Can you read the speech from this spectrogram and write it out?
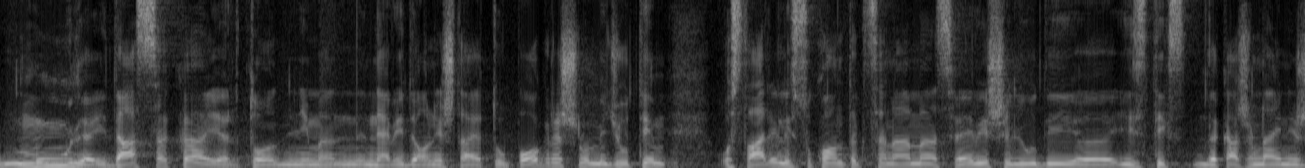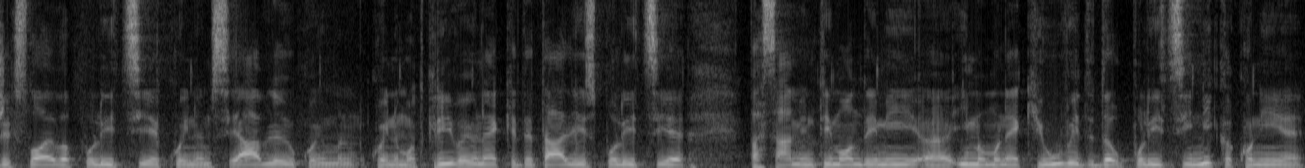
mulja i dasaka, jer to njima ne vide oni šta je tu pogrešno. Međutim, ostvarili su kontakt sa nama sve više ljudi e, iz tih, da kažem, najnižih slojeva policije koji nam se javljaju, koji, koji nam otkrivaju neke detalje iz policije, pa samim tim onda i mi e, imamo neki uvid da u policiji nikako nije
